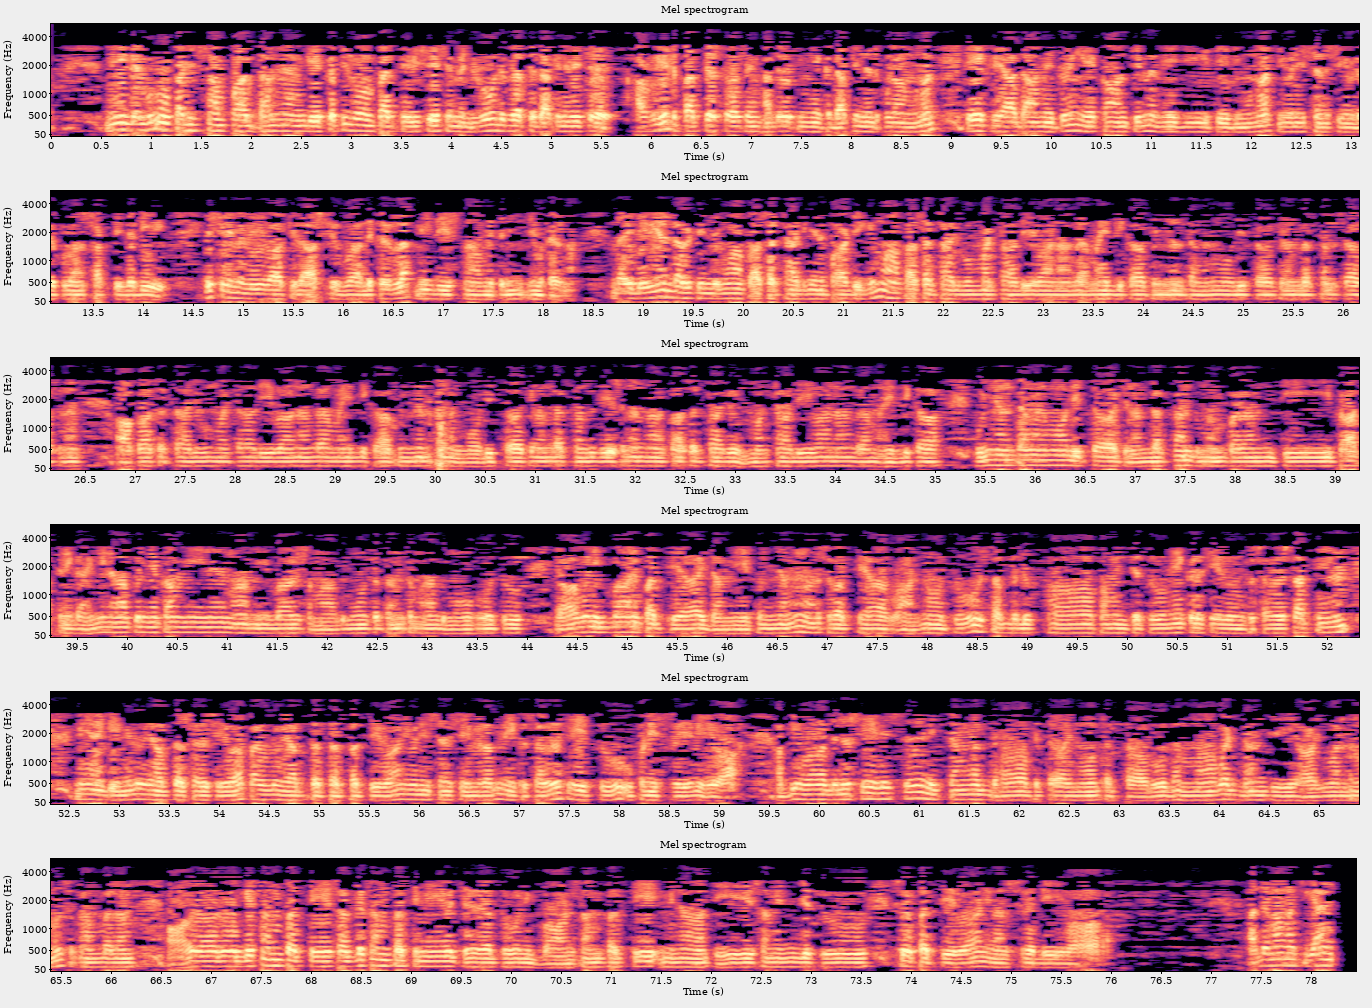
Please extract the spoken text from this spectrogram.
මේ ගැඹුරු පරිසම්පාද ධර්මයන්ගේ ප්‍රතිලෝම පැත්තේ විශේෂයෙන්ම නිරෝධ පැත්ත දකින විට හරියට ප්‍රත්‍යක්ෂ වශයෙන් හදවතින් ඒක දකින්නට පුළුවන් වුණොත් ඒ ක්‍රියාදාමයේ තුලින් ඒකාන්තයෙන්ම මේ ජීවිතයේදී මොනවත් නිවනිස්සන සීමට පුළුවන් ශක්තිය ලැබේ. එසේම වේවා කියලා ආශිර්වාද කරලා මේ දේශනාව මෙතනින් නිම කරනවා. දැයි දෙවියන් දවසින් දෙමු ආකාශත්හාදි කියන පාඩිය ගමු. ආකාශත්හාදි බුම්මත්හා දේවානාගා මහිද්దికා පින්නන් තංගනෝදිතා කරන ලක්ෂණ ශාසන ආකාශත්තාදී උම්මතා දේවානාගා මහින්దికා පුඤ්ඤන්තං මොදිත්වා තිනංගක් සංඝ දේශනං ආකාශත්තාදී උම්මතා දේවානාගා මහින්దికා පුඤ්ඤන්තං මොදිත්වා තිනංගක් සම්මන් පරන්ති. ප්‍රාර්ථනේ ගහිනා පුඤ්ඤ කම්මේන මාමේ බාල සමාගමෝ සතං සමාගමෝ හෝතු යාව නිබ්බාන පත්‍යය ධම්මේ පුඤ්ඤං අනුසවක්ඛ්‍ය වාන්නෝතු. සබ්බ දුක්ඛා පමින්තතු මේකල සේලෝන් කුසල සත්‍යං මේ ඇගේ මෙලෝ යප්තසර සේවා කල්ලෝ යප්තත්පත් සේවා නිවනිසං සේමල කරත් මේක සරල හේතු උපනිශ්‍රය වේවා. අභිවාදන සීලස නිච්ඡං අද්ධාපිතායනෝ සත්තාරෝ ධම්මා වඩ්ඩන්ති ආයුවන්නෝ සකම් බලං ආරෝග්‍ය සම්පත්තේ සග්ග සම්පatti මේවච රතෝ නිබ්බාන සම්පත්තේ මිනාතේ සමිඤ්ජතු සුවපත්තේ වා නිවංශ ලැබේවා. අද මම කියන්නේ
